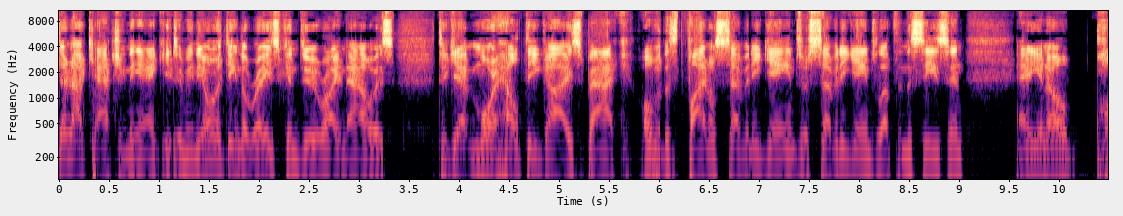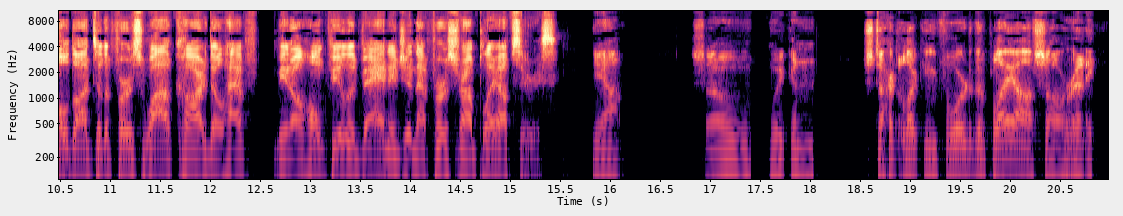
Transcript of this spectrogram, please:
They're not catching the Yankees. I mean, the only thing the Rays can do right now is to get more healthy guys back over the final seventy games or seventy games left in the season, and you know, hold on to the first wild card. They'll have you know home field advantage in that first round playoff series. Yeah. So we can start looking forward to the playoffs already.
